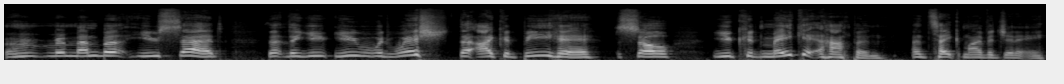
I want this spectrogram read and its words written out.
remember you said that the you you would wish that I could be here so you could make it happen and take my virginity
